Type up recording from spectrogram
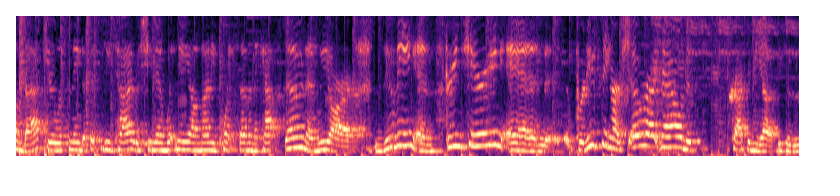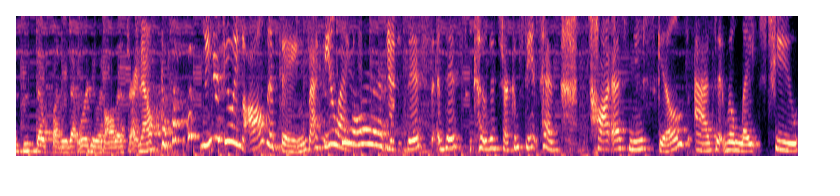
Welcome back. You're listening to Fit to Be Tied with Sheena and Whitney on 90.7 The Capstone, and we are zooming and screen sharing and producing our show right now, and it's cracking me up because this is so funny that we're doing all this right now. we are doing all the things. I feel like this this COVID circumstance has taught us new skills as it relates to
